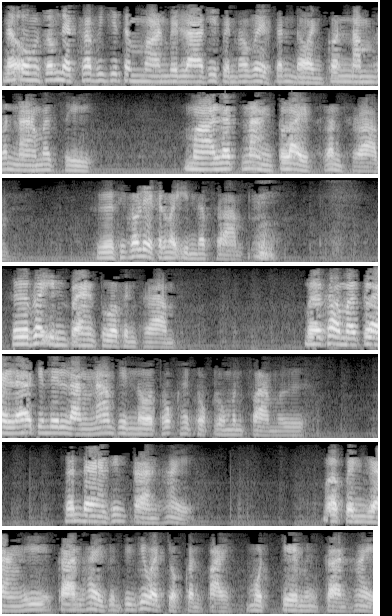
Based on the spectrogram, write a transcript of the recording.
ในองค์สมเด็จพระพิชิตมารเวลาที่เป็นพระเวสสันดรก็นำพระนางมาสีมาและนั่งใกล้พระพรามณ์ คือที่เขาเรียกกันว่าอินทพรามคือพระอินทร์แปลงตัวเป็นพรามเมื่อเข้ามาใกล้แล้วจึงได้หลั่งน้ำพินโนทกให้ตกลงบนฝ่ามือแสดงที่การให้ เมื่อเป็นอย่างนี้การให้จริงที่ว่าจบกันไป หมดเกมแห่งการให้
